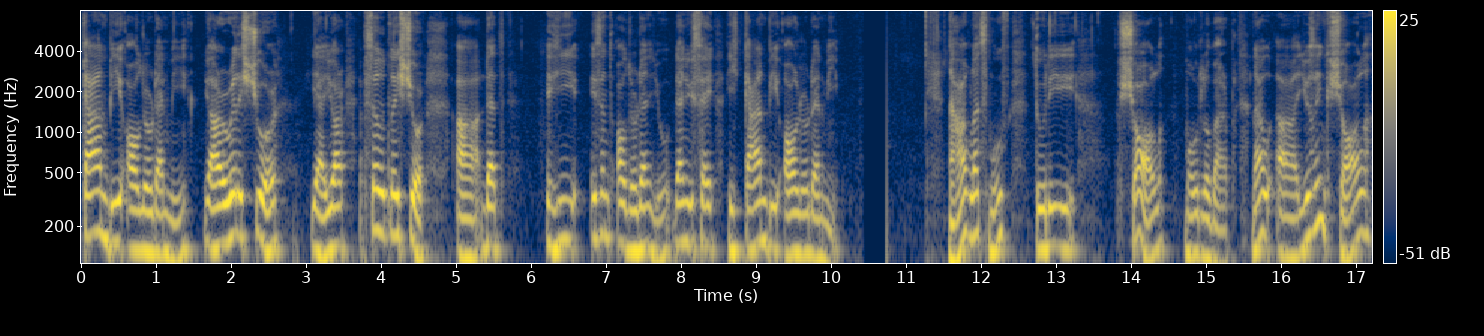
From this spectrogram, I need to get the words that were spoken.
can be older than me, you are really sure yeah, you are absolutely sure uh, that he isn't older than you, then you say he can be older than me. Now let's move to the shall modal verb. Now uh, using shall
